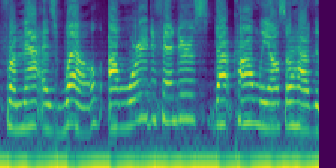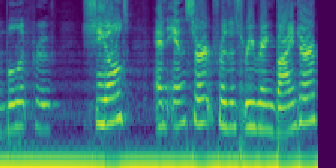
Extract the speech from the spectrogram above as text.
from that as well. On warriordefenders.com, we also have the bulletproof shield an insert for the three ring binder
